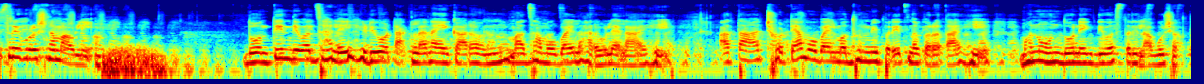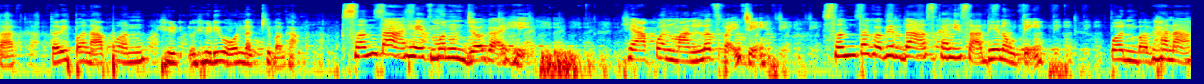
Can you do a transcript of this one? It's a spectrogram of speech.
श्रीकृष्ण माऊली. दोन तीन दिवस झाले व्हिडिओ टाकला नाही कारण माझा मोबाईल हरवलेला आहे. आता छोट्या मोबाईलमधून मी प्रयत्न करत आहे. म्हणून दोन एक दिवस तरी लागू शकतात. तरी पण आपण व्हिडिओ नक्की बघा. संत आहेत म्हणून जग आहे. हे आपण मानलंच पाहिजे. संत कबीरदास काही साधे नव्हते. पण बघा ना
